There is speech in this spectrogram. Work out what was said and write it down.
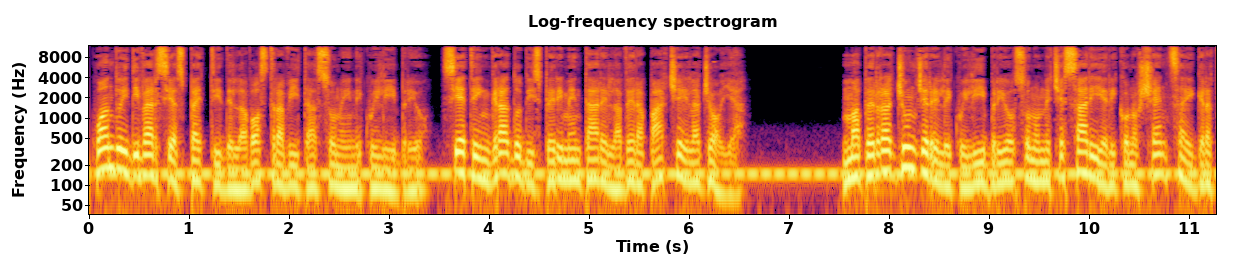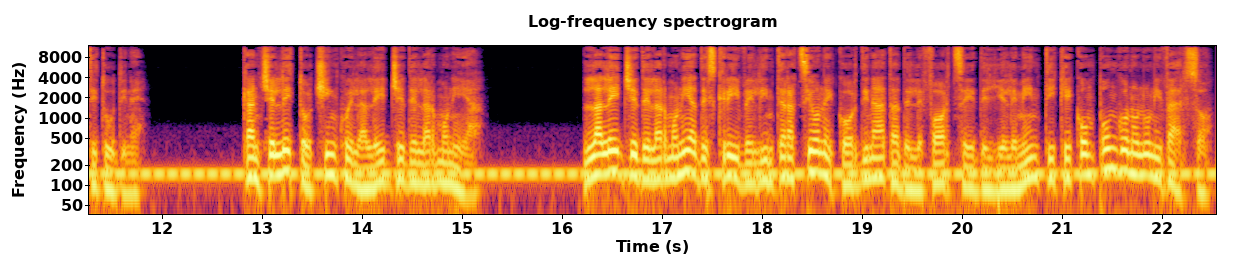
Quando i diversi aspetti della vostra vita sono in equilibrio, siete in grado di sperimentare la vera pace e la gioia. Ma per raggiungere l'equilibrio sono necessarie riconoscenza e gratitudine. Cancelletto 5 La legge dell'armonia. La legge dell'armonia descrive l'interazione coordinata delle forze e degli elementi che compongono l'universo.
